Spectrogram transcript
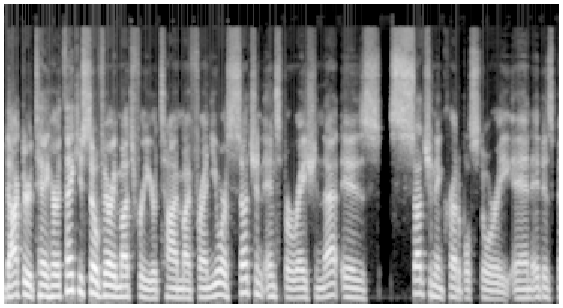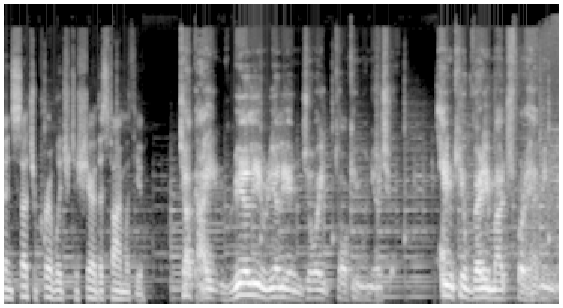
Dr. Taher, thank you so very much for your time, my friend. You are such an inspiration. That is such an incredible story, and it has been such a privilege to share this time with you. Chuck, I really, really enjoyed talking on your show. Thank you very much for having me.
